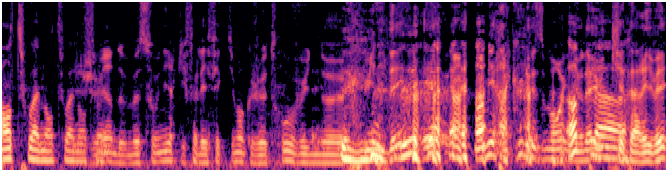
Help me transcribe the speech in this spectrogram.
Antoine, Antoine, Je viens de me souvenir qu'il fallait effectivement que je trouve une, une idée. et, miraculeusement, il y en a une qui est arrivée.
